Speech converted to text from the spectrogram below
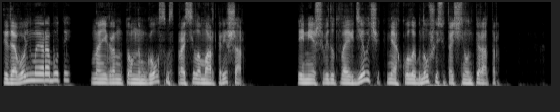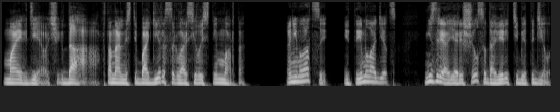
«Ты доволен моей работой?» — наигранно томным голосом спросила Марта Ришар. «Ты имеешь в виду твоих девочек?» — мягко улыбнувшись, уточнил император. «Моих девочек, да», — в тональности Багира согласилась с ним Марта. «Они молодцы, и ты молодец. Не зря я решился доверить тебе это дело.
